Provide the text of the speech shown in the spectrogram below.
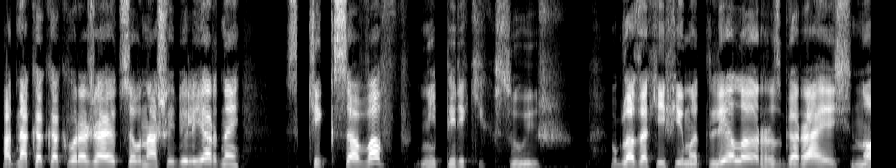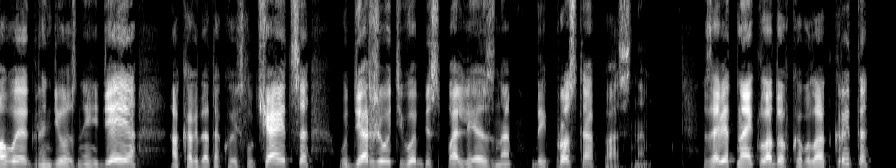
Однако, как выражаются в нашей бильярдной, скиксовав, не перекиксуешь». В глазах Ефима тлела, разгораясь, новая грандиозная идея, а когда такое случается, удерживать его бесполезно, да и просто опасно. Заветная кладовка была открыта,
